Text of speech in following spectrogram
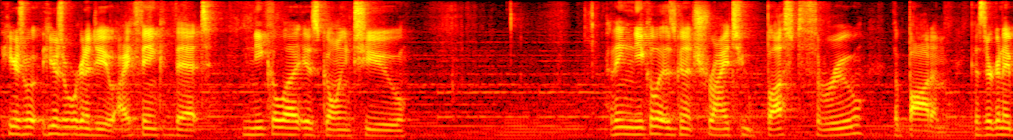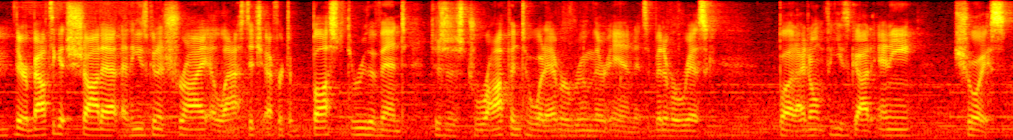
here's what here's what we're gonna do. I think that Nikola is going to. I think Nikola is gonna try to bust through the bottom because they're gonna they're about to get shot at. I think he's gonna try a last ditch effort to bust through the vent to just drop into whatever room they're in. It's a bit of a risk, but I don't think he's got any choice.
